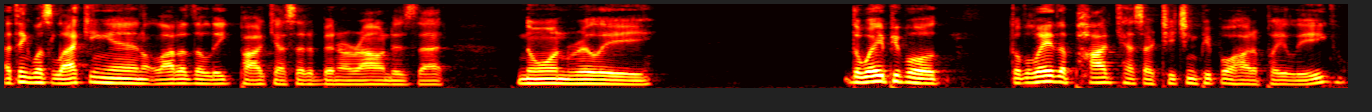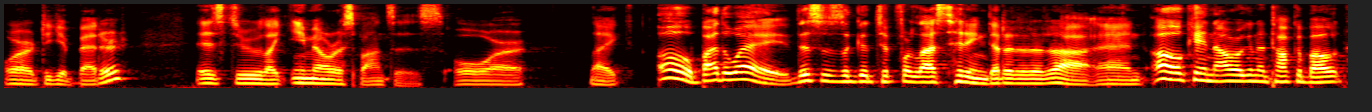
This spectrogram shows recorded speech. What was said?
I think what's lacking in a lot of the league podcasts that have been around is that no one really the way people the way the podcasts are teaching people how to play league or to get better is through like email responses or like oh, by the way, this is a good tip for last hitting, da da da da da. And oh, okay, now we're going to talk about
